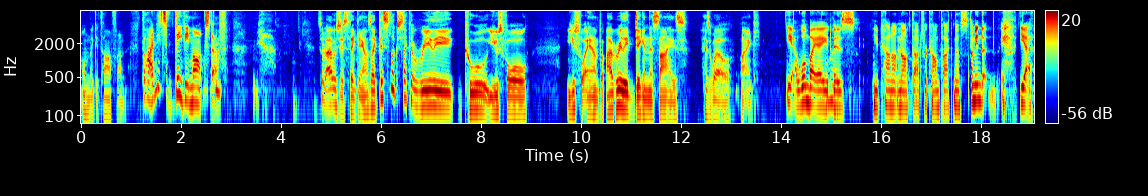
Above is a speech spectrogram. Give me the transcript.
on the guitar front. God, I need some DV Mark stuff. Yeah. That's what I was just thinking. I was like, this looks like a really cool, useful, useful amp. I really dig in the size as well. Like, yeah, one by eight is you cannot knock that for compactness. I mean, the, yeah,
